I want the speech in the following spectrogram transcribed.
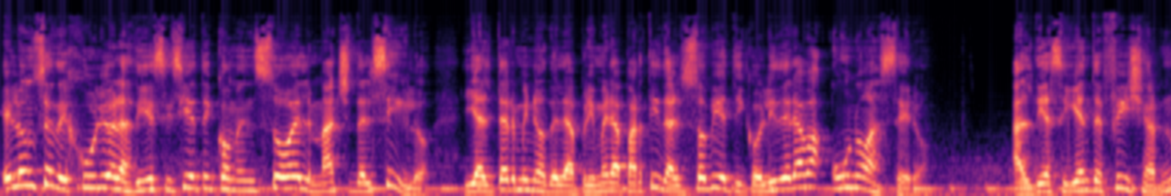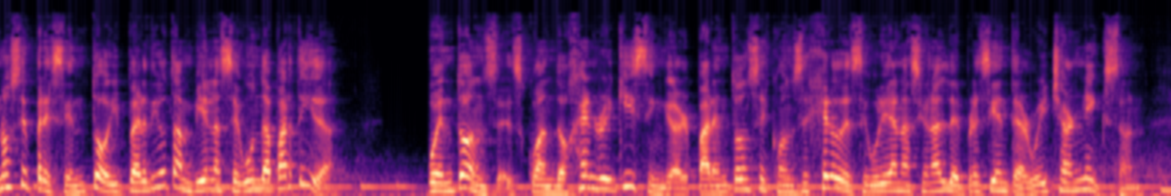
El 11 de julio a las 17 comenzó el match del siglo, y al término de la primera partida el soviético lideraba 1 a 0. Al día siguiente Fisher no se presentó y perdió también la segunda partida. Fue entonces cuando Henry Kissinger, para entonces consejero de seguridad nacional del presidente Richard Nixon,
